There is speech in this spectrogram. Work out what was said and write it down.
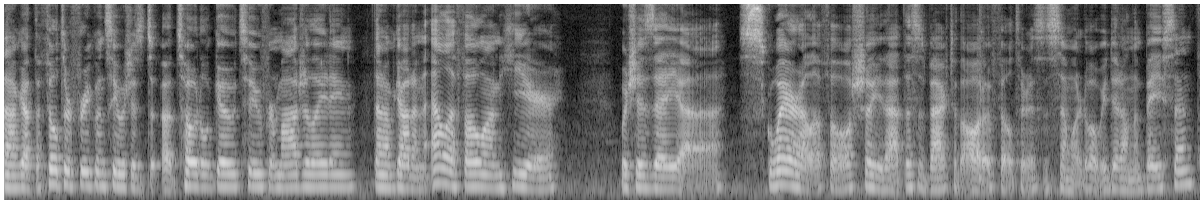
Then I've got the filter frequency, which is a total go-to for modulating. Then I've got an LFO on here, which is a uh, square LFO. I'll show you that. This is back to the auto filter. This is similar to what we did on the bass synth.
